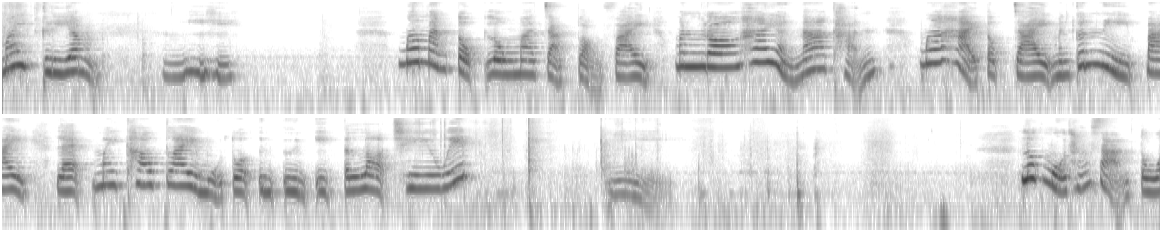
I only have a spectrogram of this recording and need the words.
ไม่เกลียม เมื่อมันตกลงมาจากปล่องไฟ มันร้องไห้อย่างน่าขัน เมื่อหายตกใจมันก็หนีไป และไม่เข้าใกล้หมูตัวอื่นๆ อีกตลอดชีวิตลูกหมูทั้งสามตัว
